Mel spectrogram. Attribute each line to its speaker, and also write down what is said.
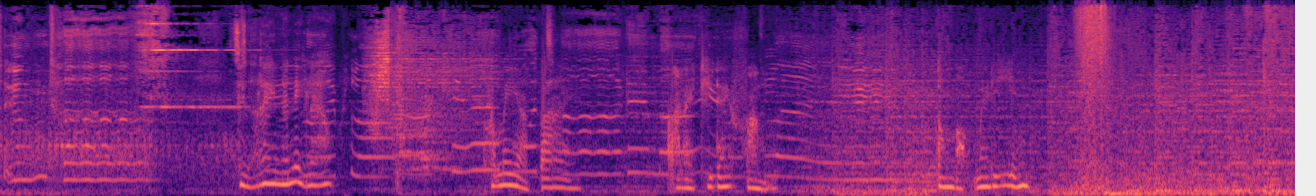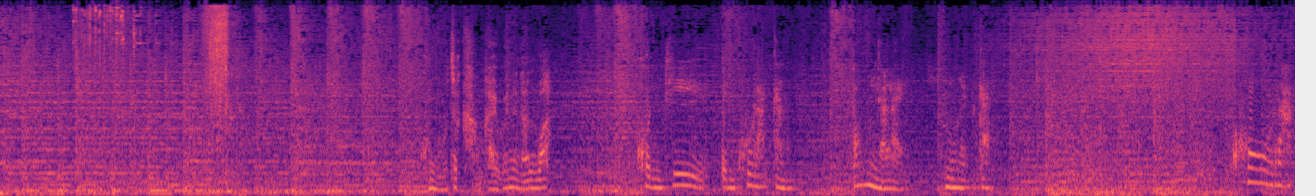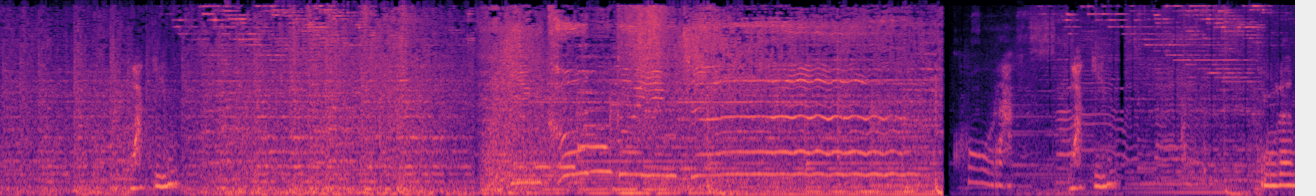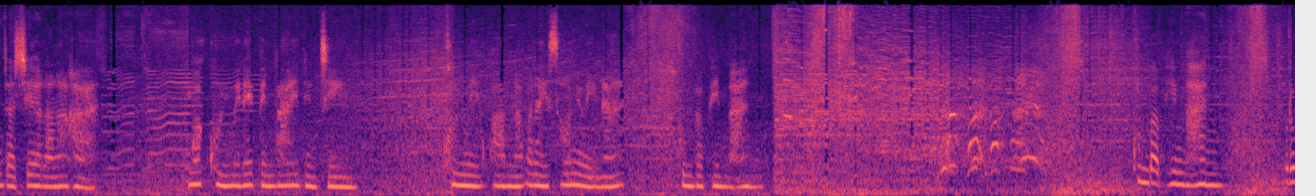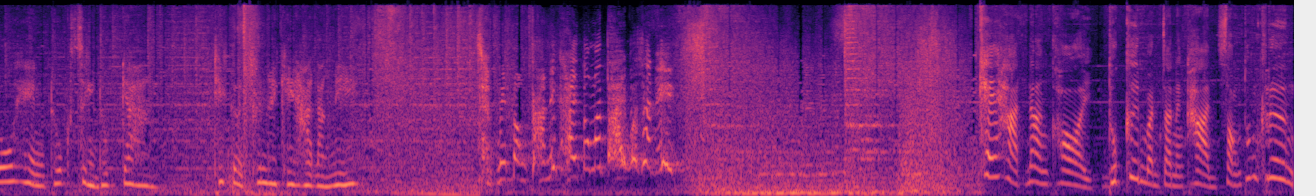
Speaker 1: ถึงเธอ
Speaker 2: เสียงอะไรนั้นอีกแล้ว
Speaker 3: ถ้าไม่อยากตาย อะไรที่ได้ฟัง ต้องบอกไม่ได้ยิน
Speaker 4: คุณหนูจะขังใครไว้ในนั้นวะ
Speaker 3: คนที่เป็นคู่รักกัน ต้องมีอะไรเหมือนกัน คู่รัก รักยิ้ม รักรักยิ้ม
Speaker 2: นุ้เริ่มจะเชื่อแล้วนะคะว่าคุณไม่ได้เป็นใบ้จริง ๆ คุณมีความลับอะไรซ่อนอยู่อีกนะ คุณประพิมพันธ์ คุณประพิมพันธ์รู้เห็นทุกสิ่งทุกอย่างที่เกิดขึ้นในเคหะหลังนี้
Speaker 3: ฉันไม่ต้องการให้ใครต้องมาตายเพราะฉันอีก
Speaker 5: เคหาดนางคอย ทุกคืนวันจันทร์อังคารสองทุ่มครึ่ง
